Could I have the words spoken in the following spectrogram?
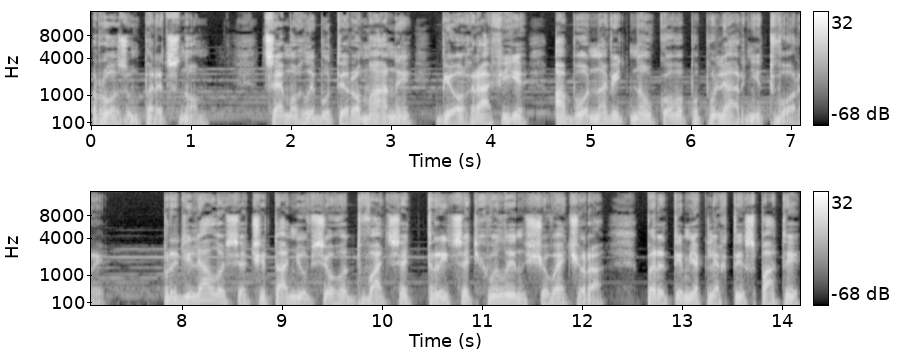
розум перед сном. Це могли бути романи, біографії або навіть науково-популярні твори. Приділялося читанню всього 20-30 хвилин щовечора перед тим, як лягти спати,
